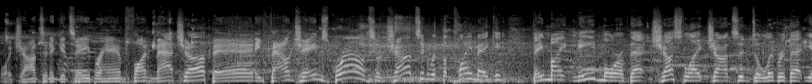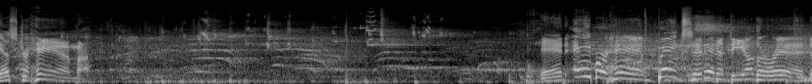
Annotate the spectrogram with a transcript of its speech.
Boy, Johnson against Abraham, fun matchup, and he found James Brown. So Johnson with the playmaking, they might need more of that, just like Johnson delivered that yesterday. Ham. And Abraham banks it in at the other end.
